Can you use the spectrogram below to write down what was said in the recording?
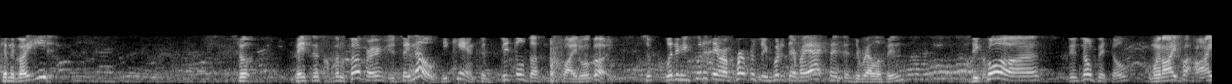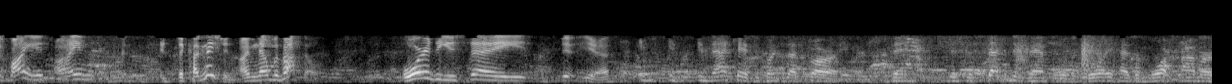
Can the guy eat it? So based on Chassam Sofer, you'd say no, he can't, because bittul doesn't apply to a guy. So whether he put it there on purpose or he put it there by accident is irrelevant, because there's no bittul. When I, I buy it, I'm, it's the cognition. I'm now mevatel. Or do you say, yeah, In, in, in that case, according to that Torah, then there's the second example where the boy has a more hammer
